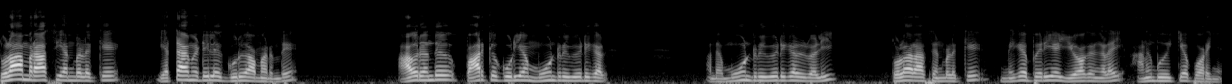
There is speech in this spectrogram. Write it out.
துலாம் ராசி என்பதற்கு எட்டாம் வீட்டில் குரு அமர்ந்து அவர் வந்து பார்க்கக்கூடிய மூன்று வீடுகள். அந்த மூன்று வீடுகள் வழி துளாராசி என்பளுக்கு மிகப்பெரிய யோகங்களை அனுபவிக்க போகிறீங்க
